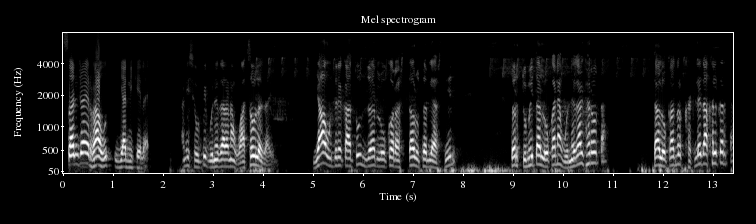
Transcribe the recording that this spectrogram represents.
संजय राऊत यांनी केलंय. आणि शेवटी गुन्हेगारांना वाचवलं जाईल. या उद्रेकातून जर लोक रस्त्यावर उतरले असतील तर तुम्ही त्या लोकांना गुन्हेगार ठरवता? त्या लोकांवर खटले दाखल करता?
